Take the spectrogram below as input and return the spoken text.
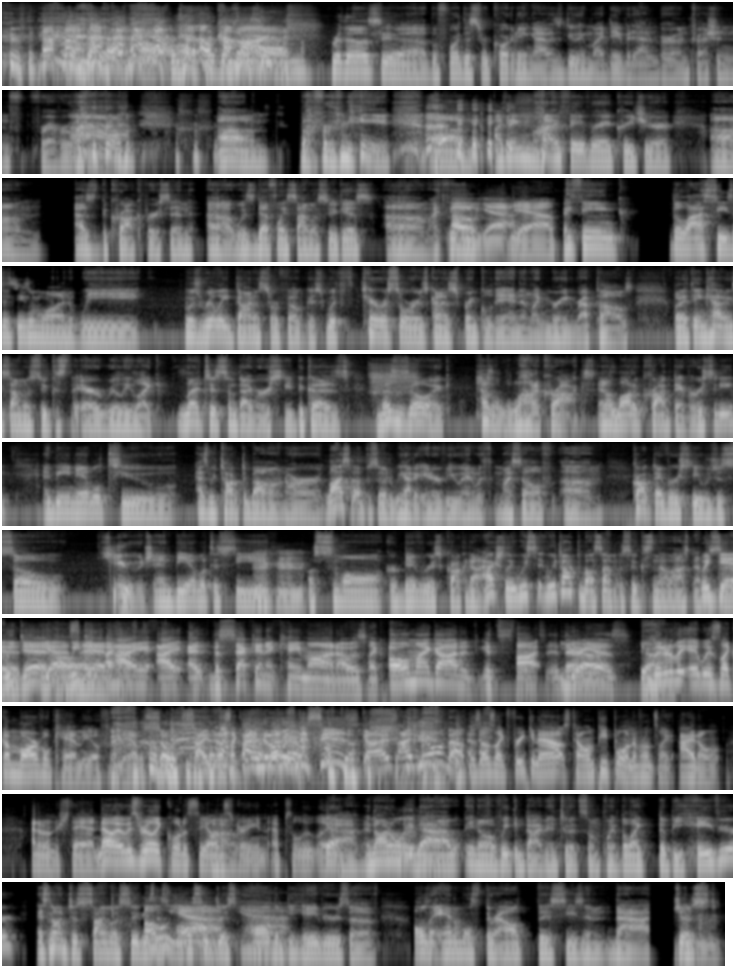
Oh, For come those- on. For those who, uh, before this recording, I was doing my David Attenborough impression for everyone. Um, but for me, um, I think my favorite creature, um, as the croc person, uh, was definitely Simosuchus. Um, I think. Oh yeah. Yeah. I think the last season, season one, we was really dinosaur focused with pterosaurs kind of sprinkled in and like marine reptiles. But I think having Simosuchus there really like led to some diversity because Mesozoic has a lot of crocs and a lot of croc diversity. And being able to, as we talked about in our last episode, we had an interview in with myself. Um, croc diversity was just so huge, and be able to see Mhm. a small herbivorous crocodile. Actually, we we talked about Simosuchus in that last episode. We did. We did. Yes, we did. I I, I, I, the second it came on, I was like, "Oh my god, it, it's, Uh, it's there yeah. he is." Yeah. Literally, it was like a Marvel cameo for me. I was so excited. I was like, I know what this is, guys. I know about this. I was like freaking out, I was telling people, and everyone's like, I don't, I don't understand. No, it was really cool to see on Um, screen. Absolutely. Yeah, and not only that, you know, if we can dive into it at some point, but like the behavior, it's not just Simosuchus, Oh, it's yeah. also just all the behaviors of all the animals throughout this season that just Mhm.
